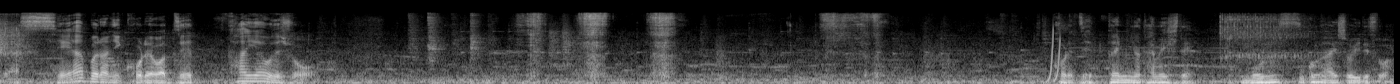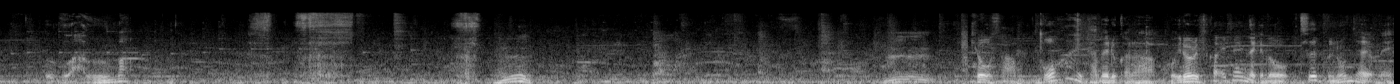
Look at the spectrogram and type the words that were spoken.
いや背脂にこれは絶対合うでしょう。これ絶対みんな試してものすごい相性いいですわ。うわうまっ。うん。うん。今日さ、5杯食べるから、いろいろ控えたいんだけど、スープ飲んじゃうよね。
